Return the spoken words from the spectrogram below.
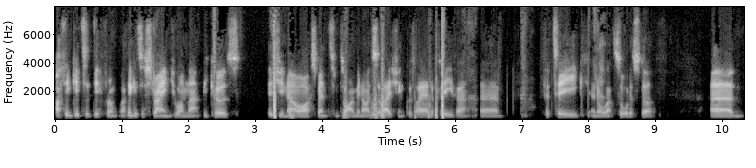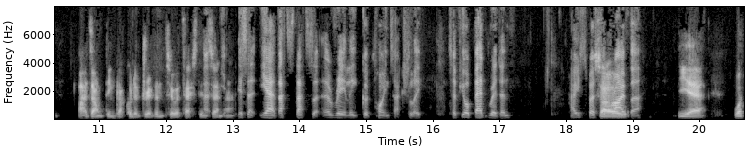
I think it's a different. I think it's a strange one that because, as you know, I spent some time in isolation because I had a fever, um, fatigue, and all that sort of stuff. Um, I don't think I could have driven to a testing uh, centre. Is it? Yeah, that's that's a really good point actually. So if you're bedridden, how are you supposed so, to drive there? Yeah, what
